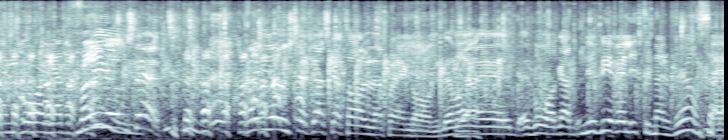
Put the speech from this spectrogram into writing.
En vågad Marie film. Ljungstedt! Marie Ljungstedt, jag ska ta det där på en gång. Det var eh, vågad. Nu blev jag lite nervös. här.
